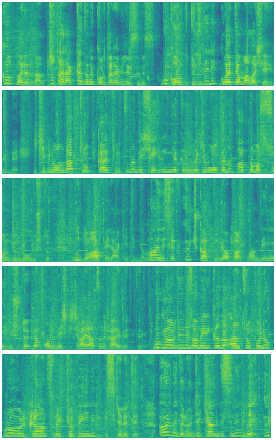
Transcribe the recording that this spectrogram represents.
kulplarından tutarak kadını kurtarabilirsiniz. Bu korkutucu delik Guatemala şehrinde. 2010'da tropikal fırtına ve şehrin yakınındaki volkanın patlaması sonucunda oluştu. Bu doğa felaketinde maalesef 3 katlı bir apartman deliğe düştü ve 15 kişi hayatını kaybetti. Bu gördüğünüz Amerikalı antropolog Grover Krantz ve köpeğinin iskeleti. Ölmeden önce kendisinin ve 3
